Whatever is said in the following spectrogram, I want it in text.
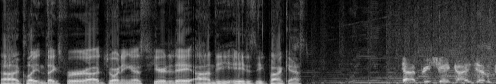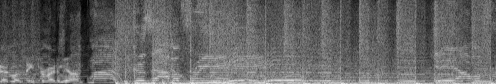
uh, Clayton, thanks for uh, joining us here today on the A to Z podcast. Yeah, I appreciate it, guys. You have a good one. Thanks for inviting me on. Cause I'm a. Yeah, I'm a.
